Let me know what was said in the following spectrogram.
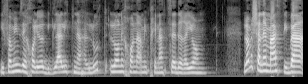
לפעמים זה יכול להיות בגלל התנהלות לא נכונה מבחינת סדר היום. לא משנה מה הסיבה,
